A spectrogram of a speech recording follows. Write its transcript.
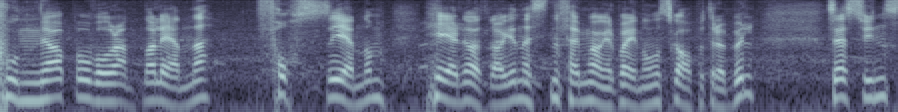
Konya på Wolverhampton alene fosser gjennom hele United-laget nesten fem ganger på egen hånd og skaper trøbbel. Så jeg syns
